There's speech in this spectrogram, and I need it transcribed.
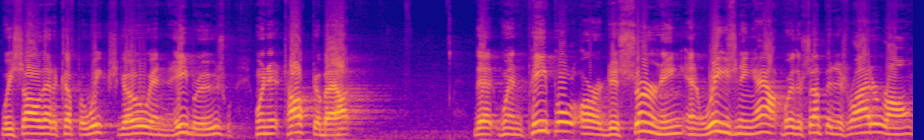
We saw that a couple of weeks ago in Hebrews when it talked about that when people are discerning and reasoning out whether something is right or wrong,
